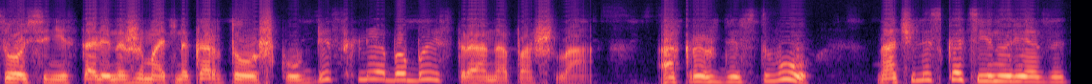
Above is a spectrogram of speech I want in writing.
С осени стали нажимать на картошку. Без хлеба быстро она пошла. А к Рождеству начали скотину резать.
